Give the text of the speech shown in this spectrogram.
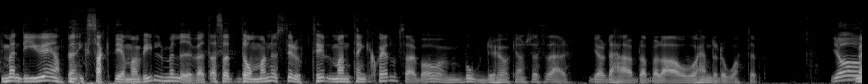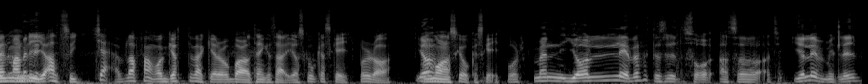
men det är ju egentligen exakt det man vill med livet. Alltså att de man nu ser upp till, man tänker själv så här, bara, "Åh, borde jag kanske så här, göra det här, bla bla bla, och vad händer då? Typ. Ja, men man blir det- ju alltså jävla fan vad gött det verkar att bara tänka så här, jag ska åka skateboard idag. Ja. Imorgon ska jag åka skateboard. Men jag lever faktiskt lite så, alltså att jag lever mitt liv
